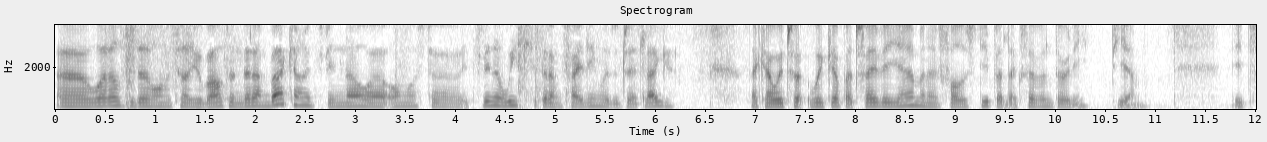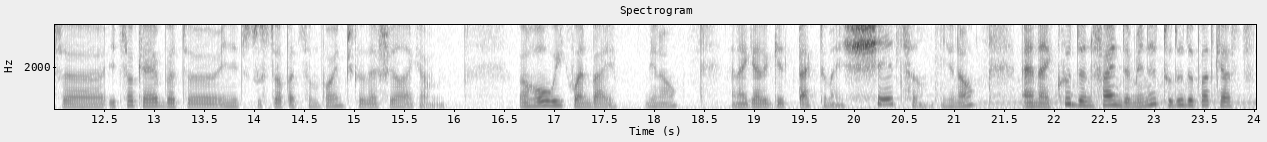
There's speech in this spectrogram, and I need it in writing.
Uh, what else did I want to tell you about? And then I'm back. Huh? It's been now uh, almost. Uh, it's been a week that I'm fighting with the jet lag. Like I wake up at 5 a.m. and I fall asleep at like 7:30 p.m. It's uh, it's okay, but uh, it needs to stop at some point because I feel like I'm a whole week went by, you know, and I gotta get back to my shit, you know, and I couldn't find a minute to do the podcast.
